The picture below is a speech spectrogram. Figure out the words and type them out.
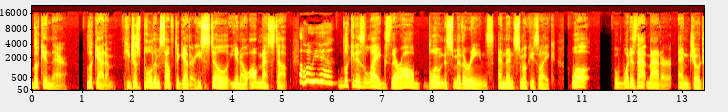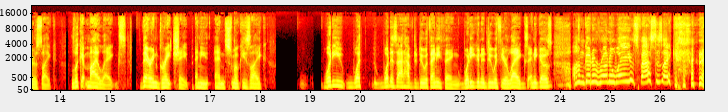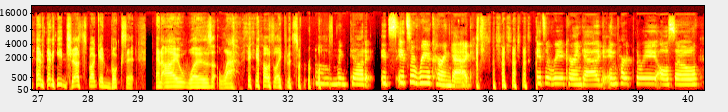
"Look in there. look at him. He just pulled himself together. He's still, you know, all messed up. Oh yeah. Look at his legs. They're all blown to smithereens. And then Smokey's like, well, what does that matter? And Jojo's like, look at my legs. They're in great shape. And he and Smokey's like, what do you what what does that have to do with anything what are you going to do with your legs and he goes i'm going to run away as fast as i can and then he just fucking books it and i was laughing i was like this rules Oh my god. It's it's a reoccurring gag. it's a reoccurring gag. In part three, also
